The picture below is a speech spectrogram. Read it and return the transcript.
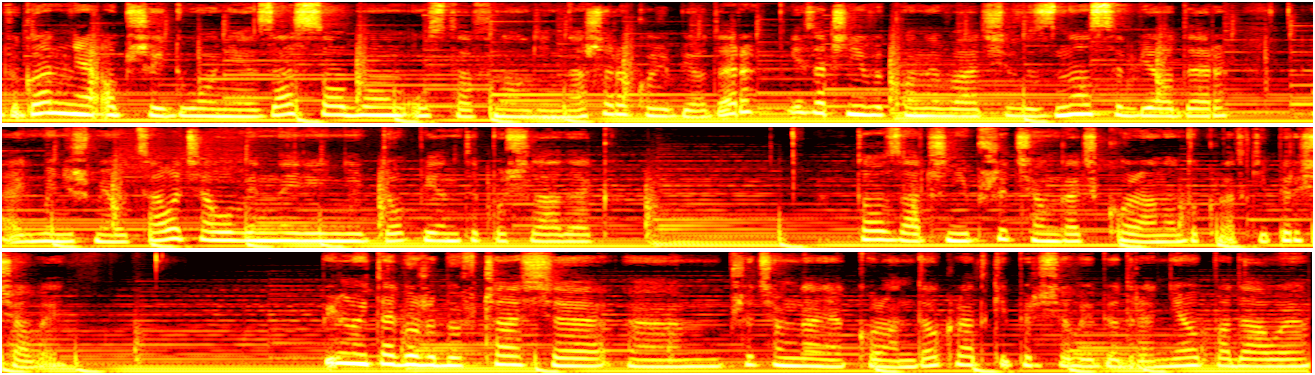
wygodnie, oprzyj dłonie za sobą, ustaw nogi na szerokość bioder i zacznij wykonywać wznosy bioder, a jak będziesz miał całe ciało w jednej linii, dopięty pośladek, to zacznij przyciągać kolano do klatki piersiowej. Pilnuj tego, żeby w czasie em, przyciągania kolan do klatki piersiowej biodra nie opadały.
